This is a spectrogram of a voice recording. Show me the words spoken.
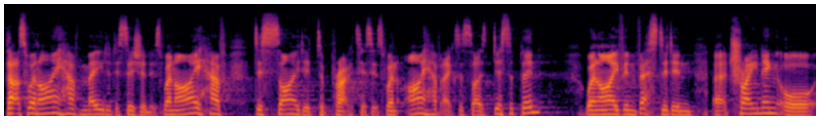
that's when I have made a decision. It's when I have decided to practice. It's when I have exercised discipline when I've invested in uh, training, or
